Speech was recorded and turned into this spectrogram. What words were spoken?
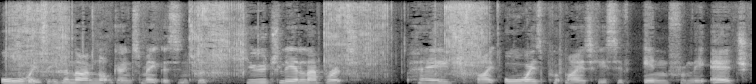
always, even though I'm not going to make this into a hugely elaborate page, I always put my adhesive in from the edge.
